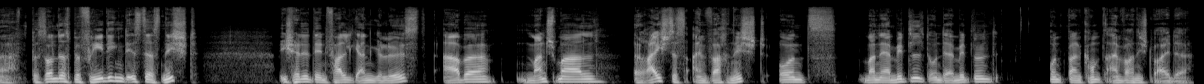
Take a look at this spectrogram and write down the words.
Ah, besonders befriedigend ist das nicht. Ich hätte den Fall gern gelöst, aber manchmal reicht es einfach nicht und man ermittelt und ermittelt und man kommt einfach nicht weiter.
